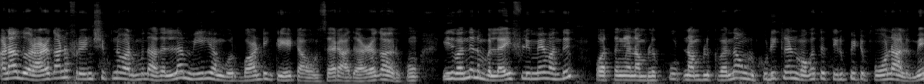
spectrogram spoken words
ஆனால் அந்த ஒரு அழகான ஃப்ரெண்ட்ஷிப்னு வரும்போது அதெல்லாம் மீறி அங்கே ஒரு பாண்டிங் கிரியேட் ஆகும் சார். அது அழகாக இருக்கும். இது வந்து நம்ம லைஃப்லையுமே வந்து ஒருத்தங்களை நம்மளுக்கு நம்மளுக்கு வந்து அவங்களுக்கு பிடிக்கலன்னு முகத்தை திருப்பிட்டு போனாலுமே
